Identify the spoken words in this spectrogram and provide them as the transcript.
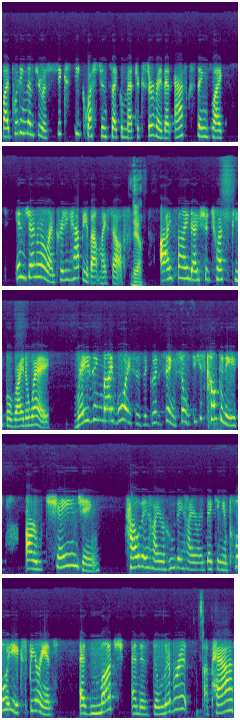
By putting them through a 60 question psychometric survey that asks things like, in general, I'm pretty happy about myself. Yeah. I find I should trust people right away. Raising my voice is a good thing. So these companies are changing how they hire, who they hire, and making employee experience as much and as deliberate a path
